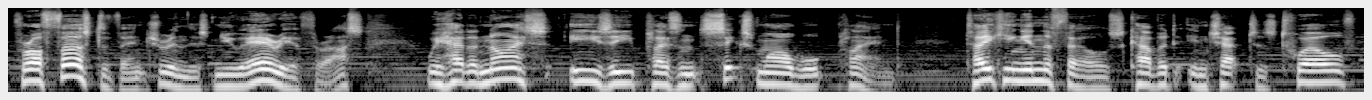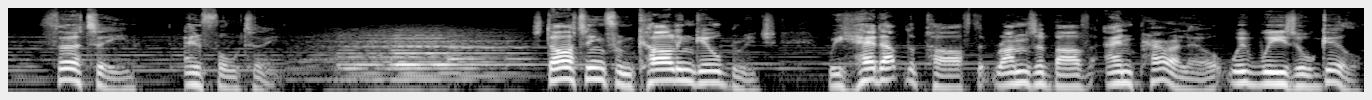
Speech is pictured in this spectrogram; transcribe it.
For our first adventure in this new area for us, we had a nice, easy, pleasant six mile walk planned, taking in the fells covered in chapters 12, 13 and 14. Starting from Carlingill Bridge, we head up the path that runs above and parallel with Weasel Gill,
